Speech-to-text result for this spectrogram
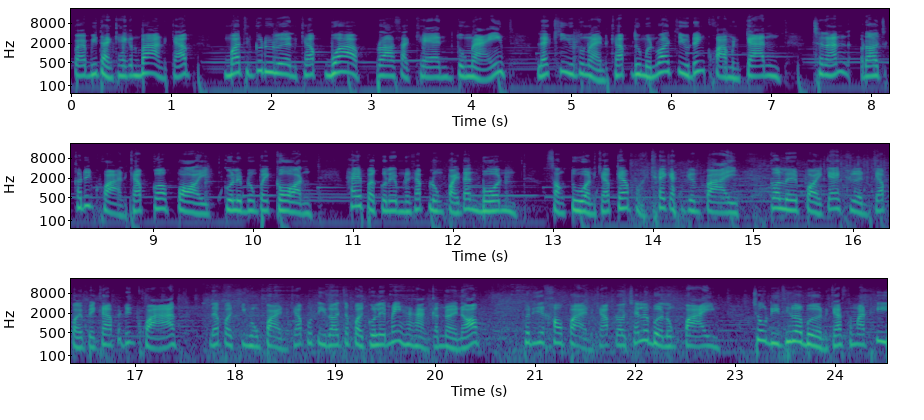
แปลมีฐานแคนกันบ้างนะครับ มาถึงก็ดูเลยนครับว่าปราสาทแคนอยู่ตรงไหน และคิงอยู่ตรงไหนนะครับดูเหมือนว่าจะอยู่ด้านขวาเหมือนกัน ฉะนั้นเราจะเข้าด้านขวานครับก็ปล่อยโกเลมลงไปก่อน ให้ปล่อยโกเลมนะครับลงไปด้านบน 2 ตัวครับแก้ปล่อยใกล้กันเกินไป ก็เลยปล่อยแก้เขื่อนครับปล่อยไปก้าไปด้านขวา แล้วปล่อยคิงลงไปนะครับปกติเราจะปล่อยโกเลมให้ห่างกันหน่อยเนาะเพื่อที่จะเข้าไปนะครับเราใช้ระเบิดลงไป โชคดีที่ระเบิดครับสามารถที่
